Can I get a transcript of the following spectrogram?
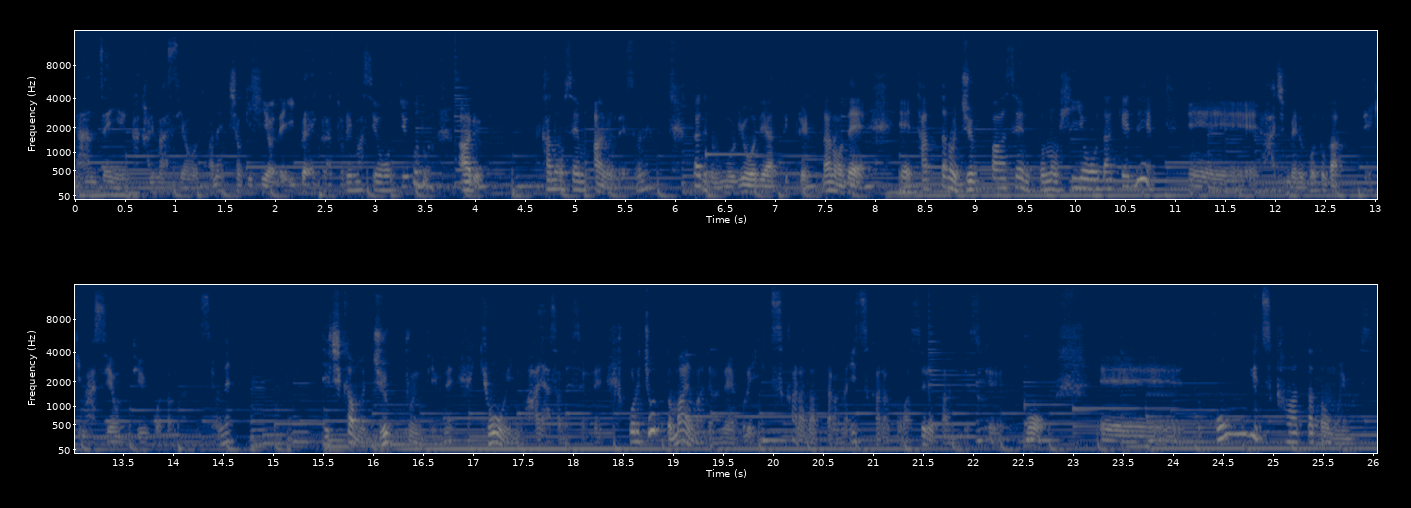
何千円かかりますよとかね、初期費用でいくらいくら取れますよっていうことがある可能性もあるんですよね。だけど無料でやってくれる。なので、えー、たったの10%の費用だけで、えー、始めることができますよっていうことなんですよね。で、しかも10分っていうね、驚異の速さですよね。これちょっと前まではね、これいつからだったかな、いつからか忘れたんですけれども、えー、と、今月変わったと思います。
